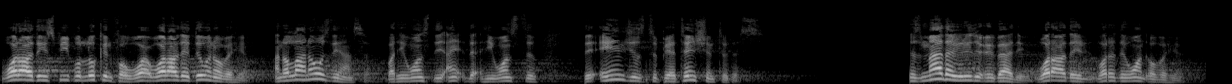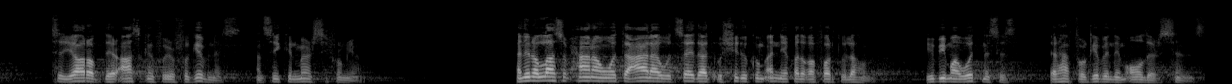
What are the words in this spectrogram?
what are these people looking for? What, what are they doing over here? And Allah knows the answer, but He wants the, He wants to, the angels to pay attention to this. He says, ماذا يريد عبادي? What are they, what do they want over here? He says, Ya Rab, they're asking for your forgiveness and seeking mercy from you. And then Allah subhanahu wa ta'ala would say that, أشهدكم أني قد غفرت لهم. You be my witnesses that have forgiven them all their sins.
